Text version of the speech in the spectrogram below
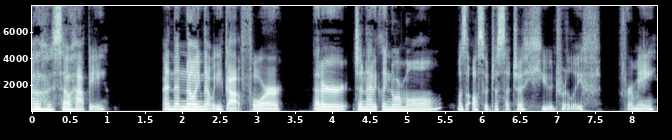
oh, so happy. And then knowing that we got four that are genetically normal was also just such a huge relief for me.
